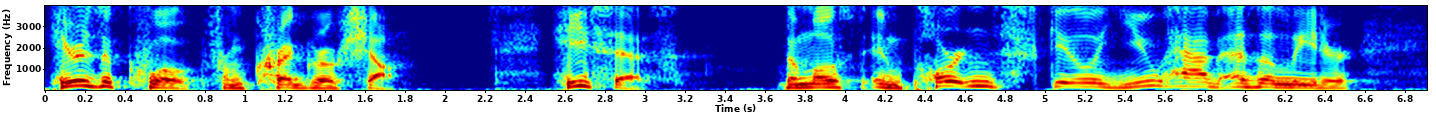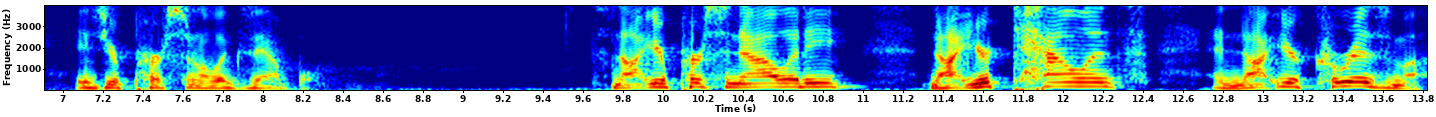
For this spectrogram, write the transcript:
Here's a quote from Craig Groeschel. He says, the most important skill you have as a leader is your personal example. It's not your personality, not your talents, and not your charisma.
